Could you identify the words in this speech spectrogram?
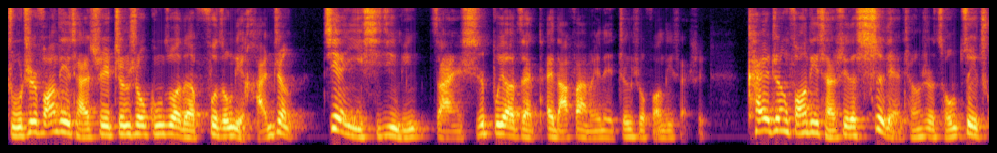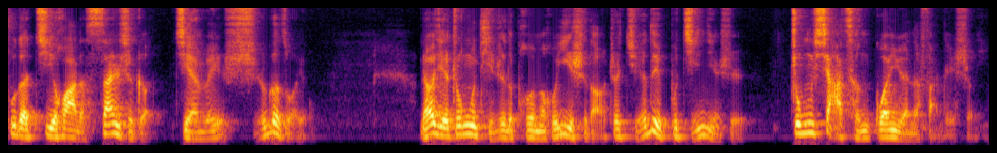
主持房地产税征收工作的副总理韩正建议习近平暂时不要在太大范围内征收房地产税。开征房地产税的试点城市从最初的计划的三十个减为十个左右。了解中共体制的朋友们会意识到，这绝对不仅仅是中下层官员的反对声音，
